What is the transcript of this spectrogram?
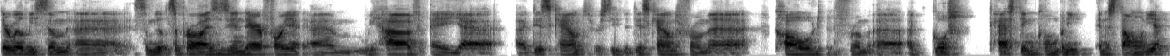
there will be some uh, some little surprises in there for you. Um, we have a, uh, a discount received a discount from uh, code from a, a gut testing company in Estonia.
